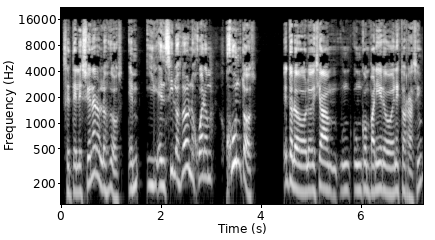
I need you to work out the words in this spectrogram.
se te lesionaron los dos. en- y en sí los dos no jugaron juntos. Esto lo, lo decía un, un compañero en estos Racing.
